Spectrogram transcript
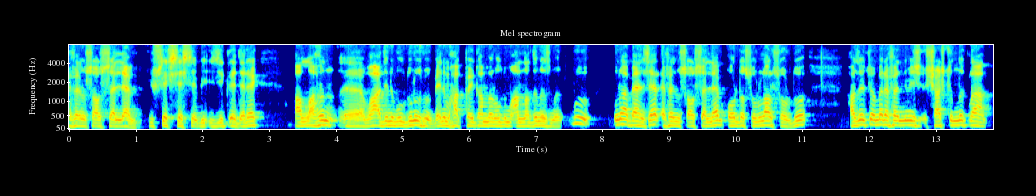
Efendimiz sallallahu aleyhi ve sellem yüksek sesle bir zikrederek Allah'ın e, vaadini buldunuz mu? Benim hak peygamber olduğumu anladınız mı? Bu buna benzer Efendimiz sallallahu aleyhi ve sellem orada sorular sordu. Hazreti Ömer Efendimiz şaşkınlıkla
